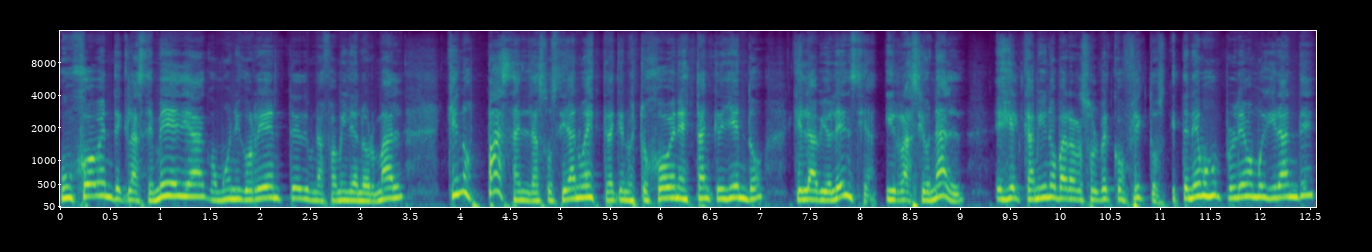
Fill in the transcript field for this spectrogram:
un joven de clase media, común y corriente, de una familia normal. ¿Qué nos pasa en la sociedad nuestra que nuestros jóvenes están creyendo que la violencia irracional es el camino para resolver conflictos? Y tenemos un problema muy grande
